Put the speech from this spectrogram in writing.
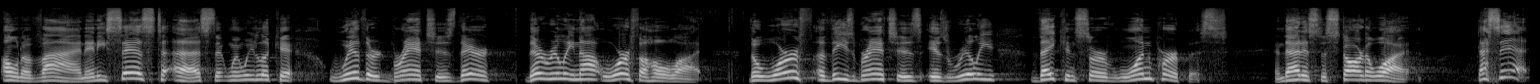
on a vine. And he says to us that when we look at withered branches, they're, they're really not worth a whole lot. The worth of these branches is really, they can serve one purpose, and that is to start a what? That's it.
